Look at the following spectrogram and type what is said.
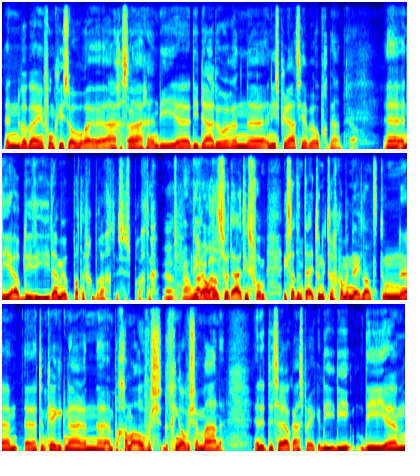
En waarbij een vonkje is zo eh, aangeslagen. En die, eh, die daardoor een, eh, een inspiratie hebben opgedaan. Ja. Eh, en die, op- die, die daarmee op pad heeft gebracht. Dus dat is prachtig. ja. ik denk Nou, al dat soort uitingsvormen. Ik zat een tijd, toen ik terugkwam in Nederland, toen, ehm, eh, toen keek ik naar een, eh, een programma over, dat ging over shamanen. En dit, dit zou je ook aanspreken. Die, die, die, ehm,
